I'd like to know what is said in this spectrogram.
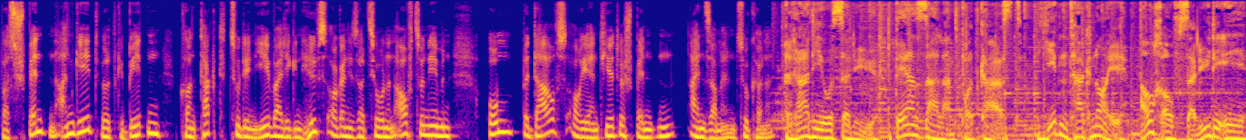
Was Spenden angeht, wird gebeten, Kontakt zu den jeweiligen Hilfsorganisationen aufzunehmen, um bedarfsorientierte Spenden einsammeln zu können. Radio Salü, der Saarland Podcast. Jeden Tag neu, auch auf salü.de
